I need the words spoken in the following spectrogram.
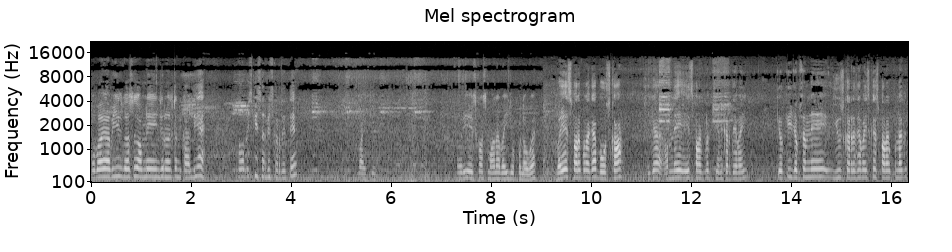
तो भाई अभी बस हमने इंजन ऑयल तो निकाल लिया है। तो अब इसकी सर्विस कर देते हैं। बाइक की और ये इसका सामान है भाई जो खुला हुआ है। भाई ये स्पार्क प्लग है बोस का। ठीक है? हमने ये स्पार्क प्लग चेंज कर दिया भाई। क्योंकि जब से हमने यूज़ कर रहे थे भाई इसका स्पार्क प्लग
